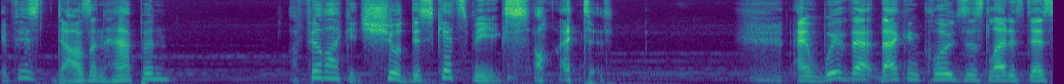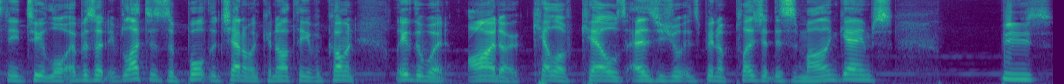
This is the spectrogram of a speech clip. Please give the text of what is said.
if this doesn't happen, I feel like it should. This gets me excited. And with that, that concludes this latest Destiny 2 lore episode. If you'd like to support the channel and cannot think of a comment, leave the word Eido, Kell of Kells. As usual, it's been a pleasure. This is Myelin Games. Peace.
